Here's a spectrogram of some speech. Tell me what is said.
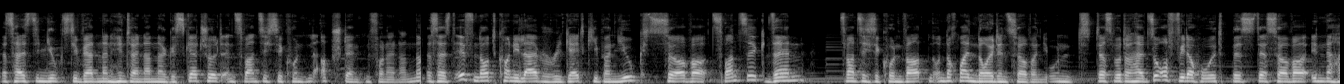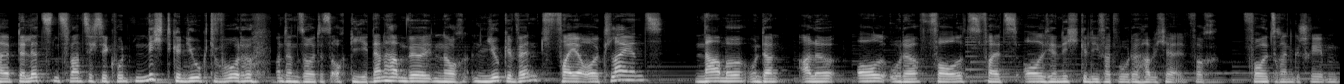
Das heißt, die Nukes, die werden dann hintereinander gescheduled in 20 Sekunden Abständen voneinander. Das heißt, if not Conny Library Gatekeeper Nuke Server 20, then 20 Sekunden warten und nochmal neu den Server nuke. Und das wird dann halt so oft wiederholt, bis der Server innerhalb der letzten 20 Sekunden nicht genukt wurde. Und dann sollte es auch gehen. Dann haben wir noch Nuke Event, Fire All Clients, Name und dann alle All oder False. Falls All hier nicht geliefert wurde, habe ich ja einfach False reingeschrieben,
